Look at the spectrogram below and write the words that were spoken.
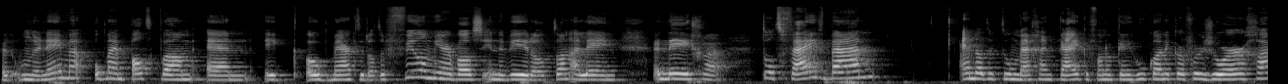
het ondernemen op mijn pad kwam. En ik ook merkte dat er veel meer was in de wereld dan alleen een 9 tot 5 baan. En dat ik toen ben gaan kijken van oké, hoe kan ik ervoor zorgen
